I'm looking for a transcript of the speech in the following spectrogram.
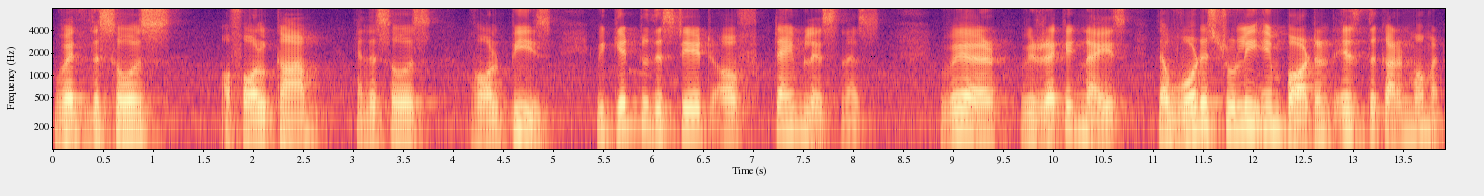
with the source of all calm and the source of all peace, we get to the state of timelessness where we recognize that what is truly important is the current moment.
